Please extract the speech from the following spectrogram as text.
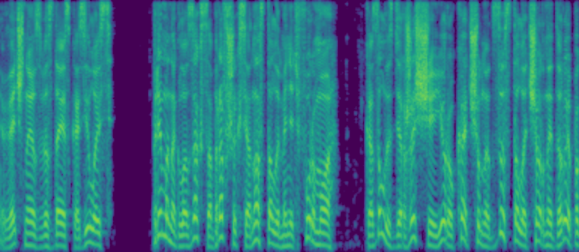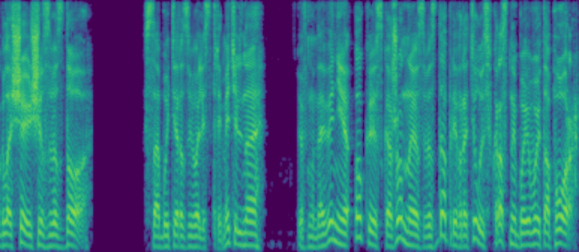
Вечная звезда исказилась. Прямо на глазах собравшихся она стала менять форму. Казалось, держащая её рука Чуна Цзы стала чёрной дырой, поглощающей звезду. События развивались стремительно. В мгновение ока искажённая звезда превратилась в красный боевой топор.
